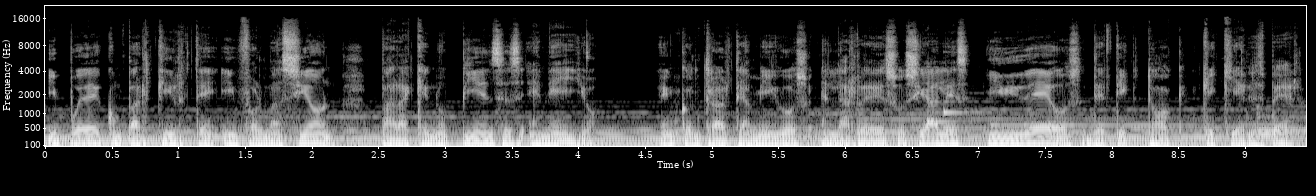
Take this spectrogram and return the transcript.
y puede compartirte información para que no pienses en ello, encontrarte amigos en las redes sociales y videos de TikTok que quieres ver.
